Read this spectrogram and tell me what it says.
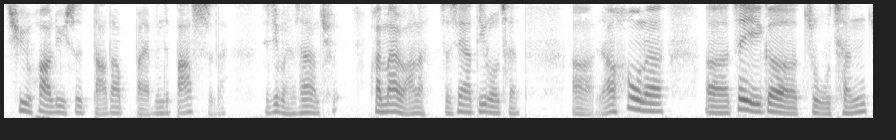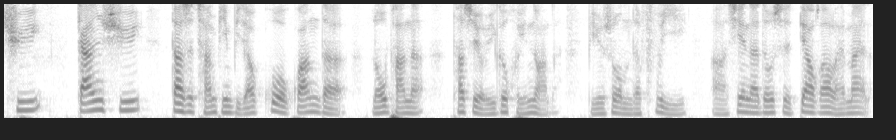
去化率是达到百分之八十的，这基本上去快卖完了，只剩下低楼层啊。然后呢，呃，这一个主城区刚需，但是产品比较过关的楼盘呢，它是有一个回暖的，比如说我们的富怡啊，现在都是调高来卖了。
